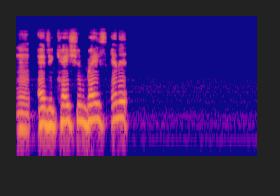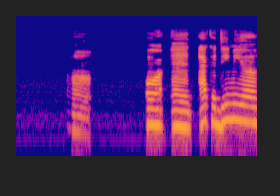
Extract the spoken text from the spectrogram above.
an education base in it, uh, or an academia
